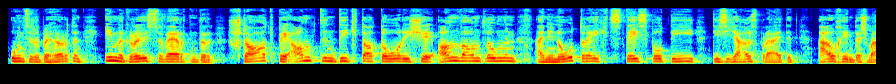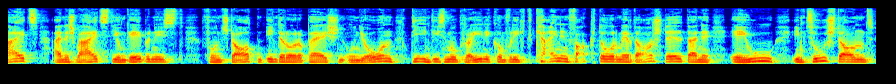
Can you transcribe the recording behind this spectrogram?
unserer Behörden, immer größer werdender Staat, Beamtendiktatorische Anwandlungen, eine Notrechtsdespotie, die sich ausbreitet, auch in der Schweiz, eine Schweiz, die umgeben ist von Staaten in der Europäischen Union, die in diesem Ukraine-Konflikt keinen Faktor mehr darstellt, eine EU im Zustand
